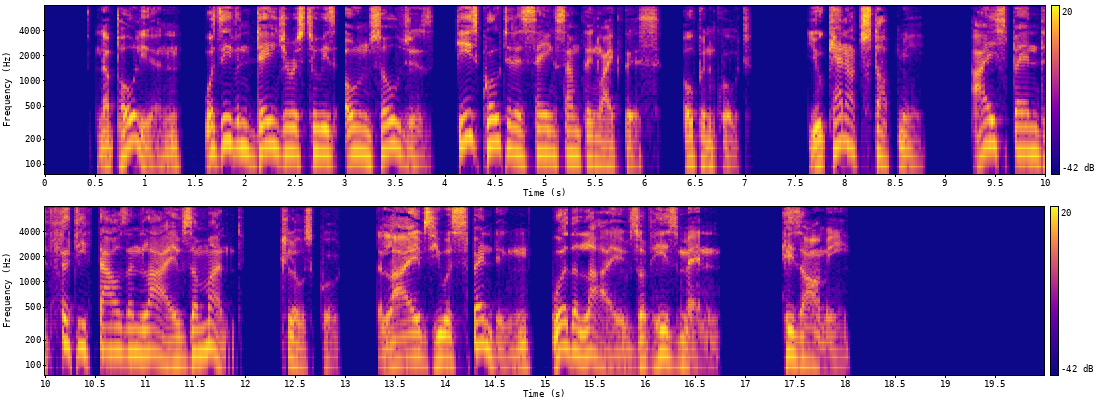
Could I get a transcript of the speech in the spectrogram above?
Napoleon was even dangerous to his own soldiers. He's quoted as saying something like this, open quote, You cannot stop me. I spend 30,000 lives a month, close quote. The lives he was spending were the lives of his men, his army.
